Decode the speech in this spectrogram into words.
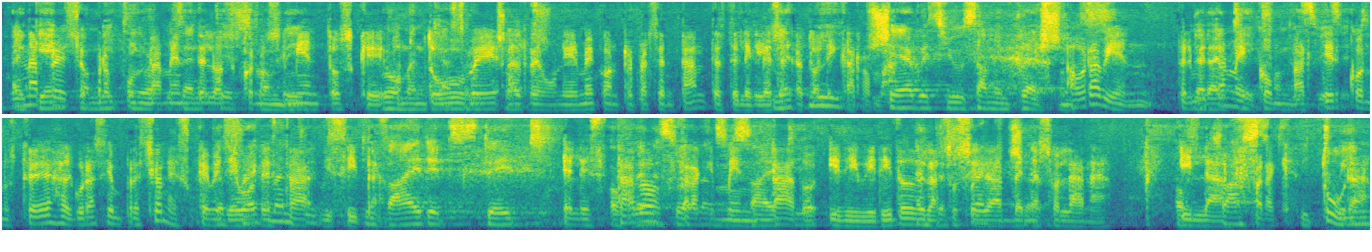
también aprecio profundamente los conocimientos que obtuve al reunirme con representantes de la Iglesia Católica Romana. Ahora bien, permítanme compartir con ustedes algunas impresiones que me llevo de esta visita. El estado fragmentado y dividido de la sociedad venezolana y la fractura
